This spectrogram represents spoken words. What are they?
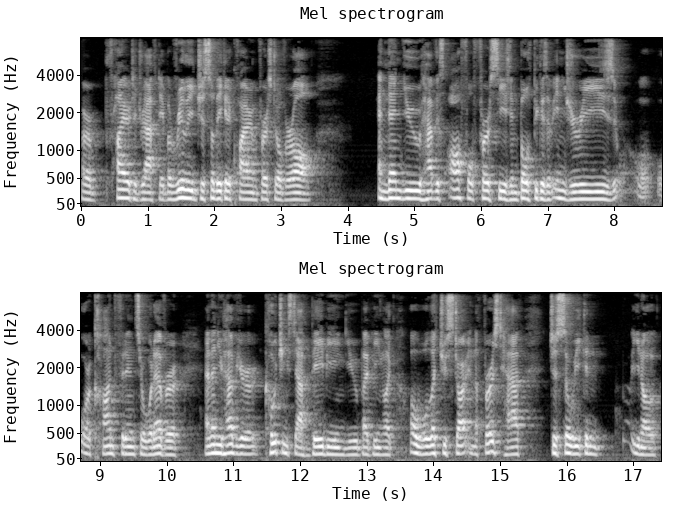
or prior to draft day but really just so they could acquire him first overall. And then you have this awful first season both because of injuries or, or confidence or whatever and then you have your coaching staff babying you by being like, oh, we'll let you start in the first half just so we can, you know,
